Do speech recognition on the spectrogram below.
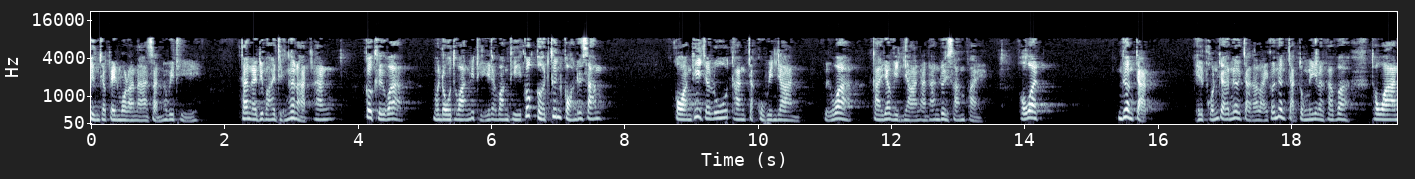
จึงจะเป็นมรณาสันนวิถี ท่านอธิบายถึงขนาดนั้น ก็คือว่า มโนทวารวิถีเนี่บางทีก็เกิดขึ้นก่อนด้วยซ้ำก่อนที่จะรู้ทางจักกุวิญญาณ หรือว่ากายวิญญาณอันนั้นด้วยซ้ำไป เพราะว่าเนื่องจากเหตุผลจะเนื่องจากอะไร ก็เนื่องจากตรงนี้แหละครับว่า ทวาร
